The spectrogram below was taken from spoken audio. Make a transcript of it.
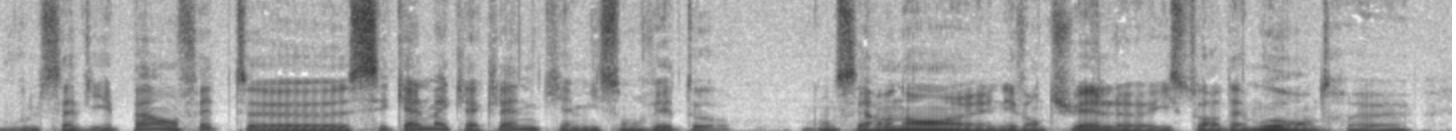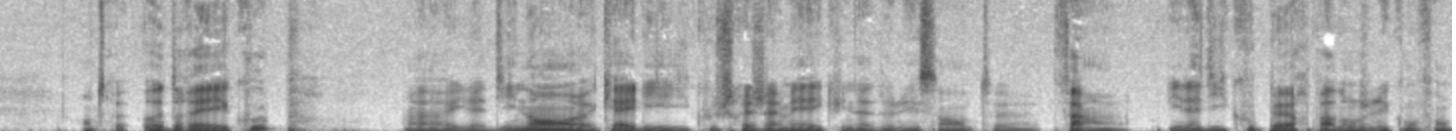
vous le saviez pas, en fait, euh, c'est Cal MacLachlan qui a mis son veto concernant une éventuelle histoire d'amour entre, entre Audrey et Coupe. Euh, il a dit non, euh, Kyle il coucherait jamais avec une adolescente. euh, Enfin, il a dit Cooper, pardon, je les confonds.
